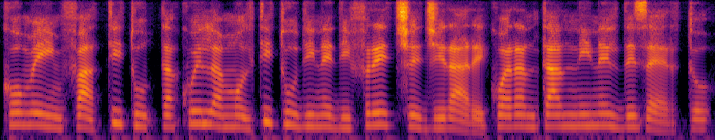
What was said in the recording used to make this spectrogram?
Come infatti tutta quella moltitudine di frecce girare quarant'anni nel deserto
